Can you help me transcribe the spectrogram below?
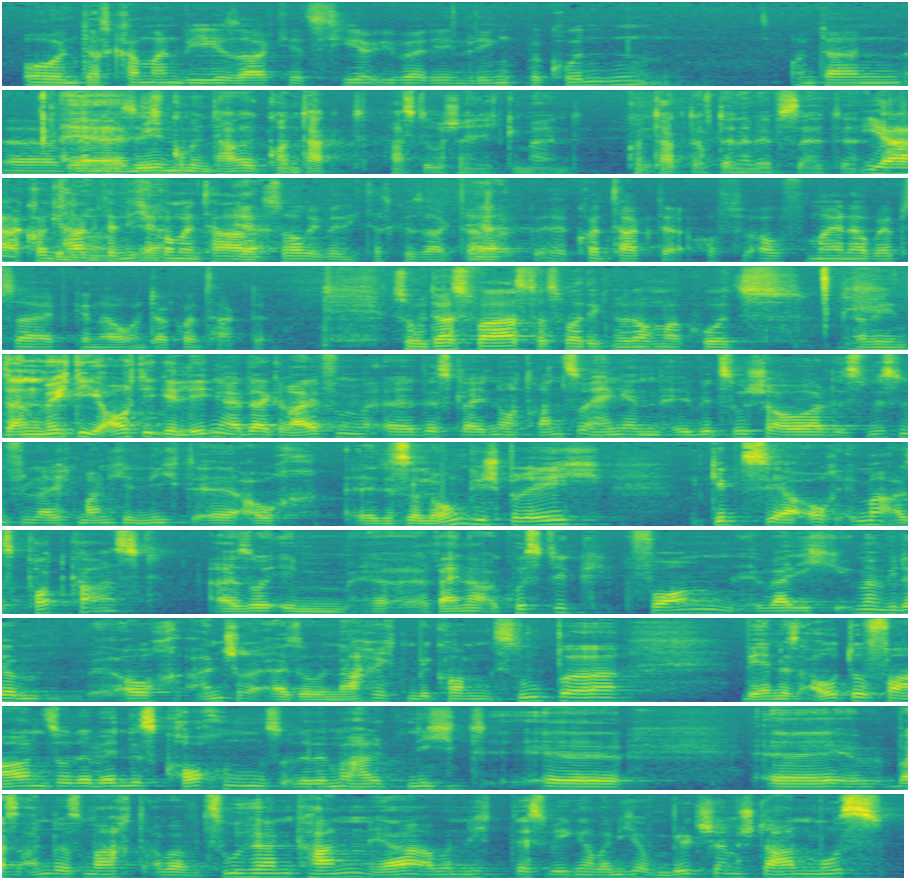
Und das kann man, wie gesagt, jetzt hier über den Link bekunden. Und dann äh, äh, sehen, nicht Kommentare, Kontakt hast du wahrscheinlich gemeint. Kontakt auf deiner Webseite. Ja, Kontakte, genau. nicht ja. Kommentare. Ja. Sorry, wenn ich das gesagt habe. Ja. Äh, Kontakte auf, auf meiner Website, genau unter Kontakte. So, das war's. Das wollte ich nur noch mal kurz erwähnt. Dann möchte ich auch die Gelegenheit ergreifen, äh, das gleich noch dran zu hängen. Liebe Zuschauer, das wissen vielleicht manche nicht, äh, auch äh, das Salongespräch gibt es ja auch immer als Podcast. Also in reiner Akustikform, weil ich immer wieder auch also Nachrichten bekomme, super, während des Autofahrens oder während des Kochens oder wenn man halt nicht äh, was anderes macht, aber zuhören kann, ja, aber nicht deswegen aber nicht auf dem Bildschirm starren muss.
